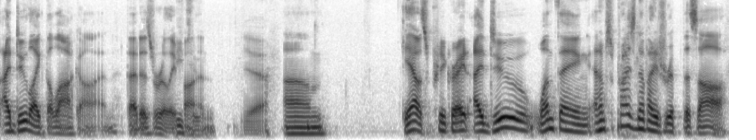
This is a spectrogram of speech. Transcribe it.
I do like the lock on. That is really Me too. fun. Yeah, Um yeah, it was pretty great. I do one thing, and I'm surprised nobody's ripped this off,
